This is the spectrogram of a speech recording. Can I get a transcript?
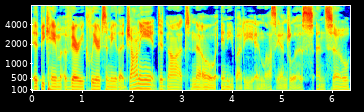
it became very clear to me that Johnny did not know anybody in Los Angeles, and so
